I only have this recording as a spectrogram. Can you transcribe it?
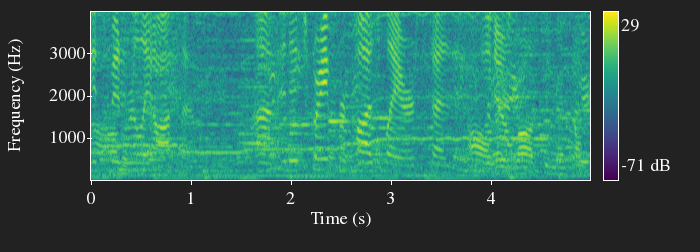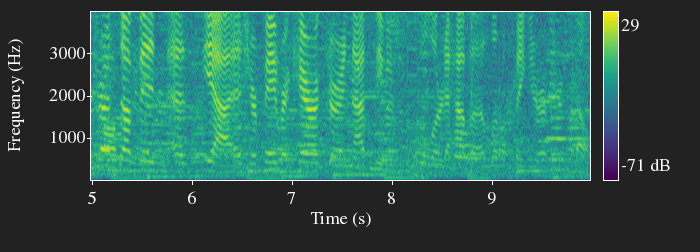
it's been really awesome. Um, and it's great for cosplayers because Oh, you know go. See, that's you're dressed up in as yeah as your favorite character, and that's even cooler to have a little figure of yourself.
